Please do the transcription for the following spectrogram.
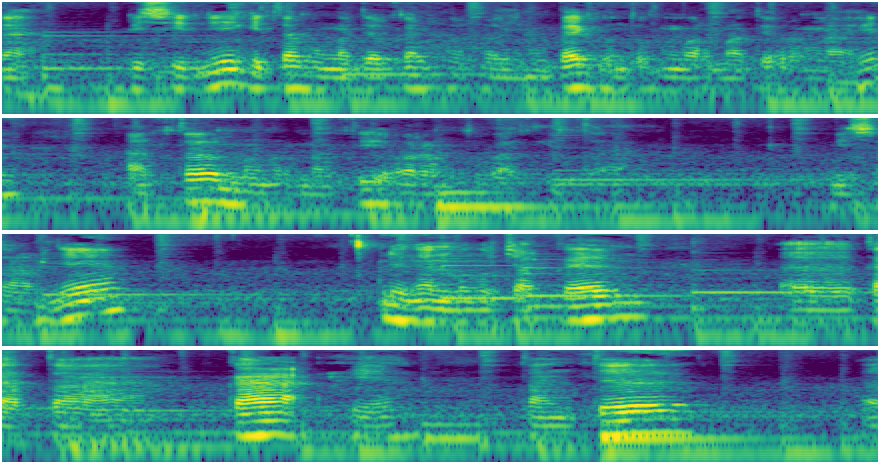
nah di sini kita mengajarkan hal-hal yang baik untuk menghormati orang lain atau menghormati orang tua kita. Misalnya dengan mengucapkan e, kata kak, ya, tante, e,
